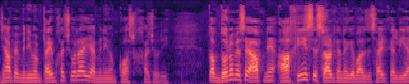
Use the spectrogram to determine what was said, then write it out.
جہاں پہ منیمم ٹائم خرچ ہو رہا ہے یا منیمم کاسٹ خرچ ہو رہی۔ تو اب دونوں میں سے آپ نے آخر سے اسٹارٹ کرنے کے بعد ڈسائڈ کر لیا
